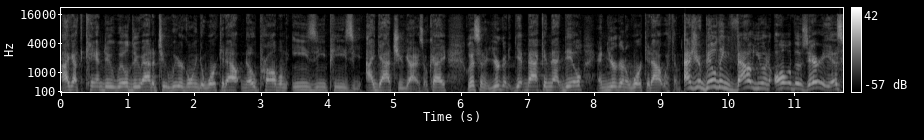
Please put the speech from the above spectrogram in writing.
I got the can do, will do attitude. We are going to work it out, no problem, easy peasy. I got you guys, okay? Listen, you're going to get back in that deal and you're going to work it out with them. As you're building value in all of those areas,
